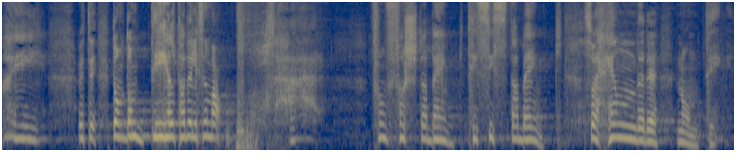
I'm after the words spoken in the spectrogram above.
Nej, vet du, de, de deltade liksom bara så här. Från första bänk till sista bänk så händer det någonting.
